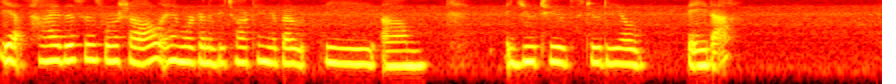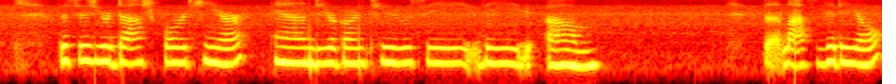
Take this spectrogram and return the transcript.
Yes, hi, this is Rochelle, and we're going to be talking about the um, YouTube Studio Beta. This is your dashboard here, and you're going to see the um, the last video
